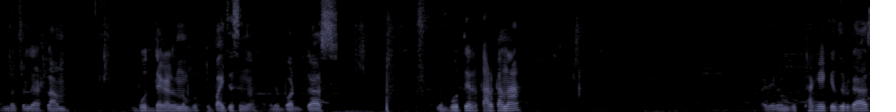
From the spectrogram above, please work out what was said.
আমরা চলে আসলাম। বুথ দেখার জন্য বুথ তো পাইতেছি না। ওটা বট গাছ বুথের কারখানা। যেখানে থাকে খেজুর গাছ।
